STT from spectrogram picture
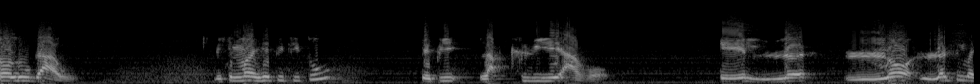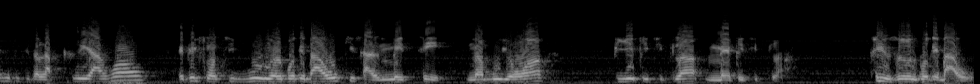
son louga ou. Bi ki manje pititou epi la kriye avon. E le lò si manje pititou la kriye avon epi son ti bou yon pote ba ou ki sal mette nan bouyon an piye pitit lan, men pitit lan. Tri zon pote ba ou.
